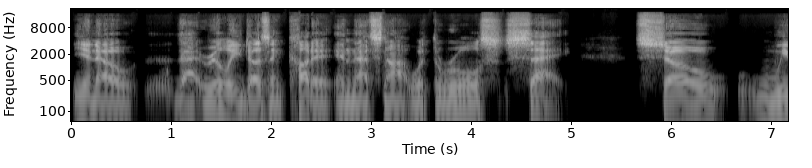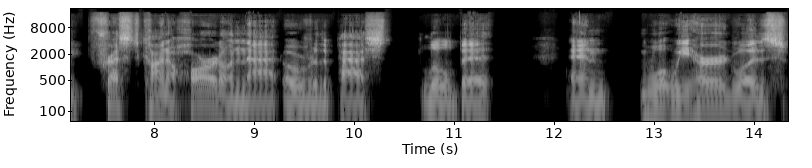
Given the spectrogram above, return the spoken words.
you know that really doesn't cut it, and that's not what the rules say. So we pressed kind of hard on that over the past little bit, and what we heard was,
